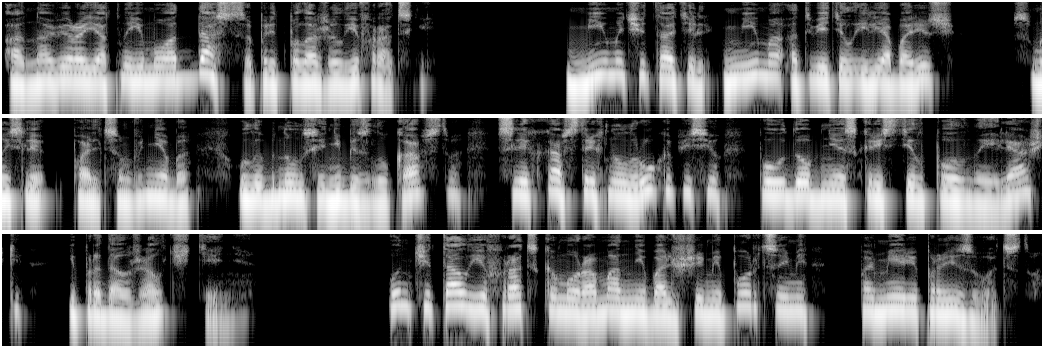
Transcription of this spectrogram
«Она, вероятно, ему отдастся», — предположил Ефратский. «Мимо, читатель, мимо», — ответил Илья Борисович, в смысле пальцем в небо, улыбнулся не без лукавства, слегка встряхнул рукописью, поудобнее скрестил полные ляжки и продолжал чтение. Он читал Ефратскому роман небольшими порциями по мере производства.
